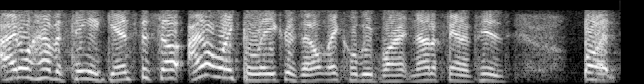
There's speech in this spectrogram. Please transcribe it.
I don't have a thing against the Celtics. I don't like the Lakers. I don't like Kobe Bryant. Not a fan of his, but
